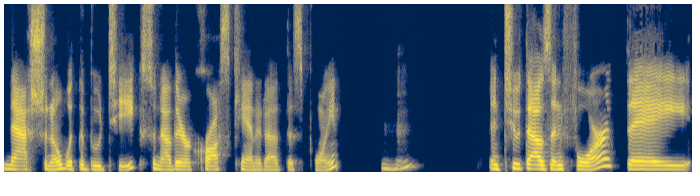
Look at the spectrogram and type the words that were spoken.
national with the boutique. So now they're across Canada at this point. Mm-hmm. In 2004, they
